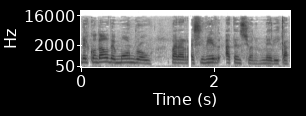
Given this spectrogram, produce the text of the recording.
del condado de Monroe para recibir atención médica.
